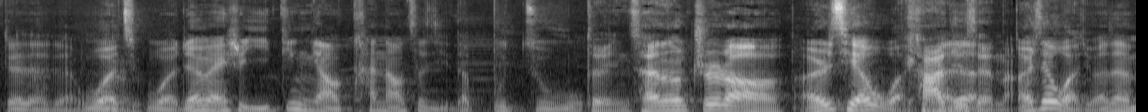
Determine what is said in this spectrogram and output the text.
对对对，我嗯我认为是一定要看到自己的不足，对你才能知道，而且我差距在哪而且我觉得，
